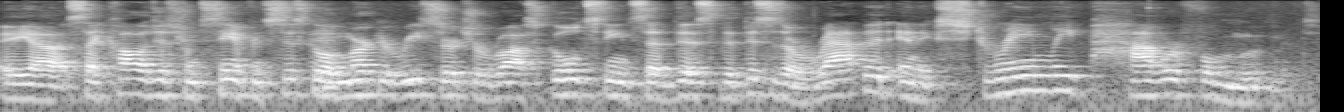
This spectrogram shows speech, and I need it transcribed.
A uh, psychologist from San Francisco, market researcher, Ross Goldstein, said this that this is a rapid and extremely powerful movement.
